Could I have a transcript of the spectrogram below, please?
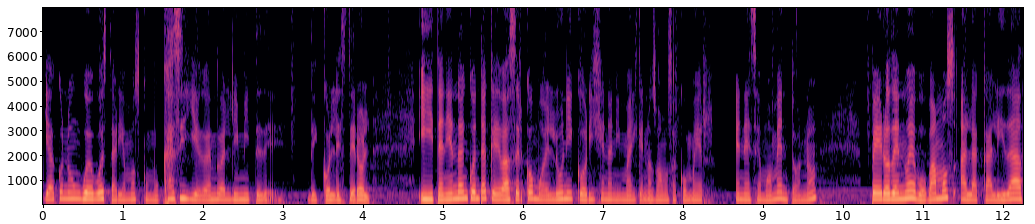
ya con un huevo estaríamos como casi llegando al límite de, de colesterol. Y teniendo en cuenta que va a ser como el único origen animal que nos vamos a comer en ese momento, ¿no? Pero de nuevo, vamos a la calidad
